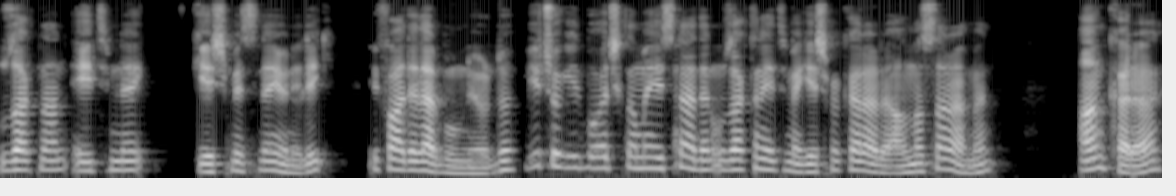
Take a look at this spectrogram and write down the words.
uzaktan eğitimine geçmesine yönelik ifadeler bulunuyordu. Birçok il bu açıklamaya esnaden uzaktan eğitime geçme kararı almasına rağmen Ankara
